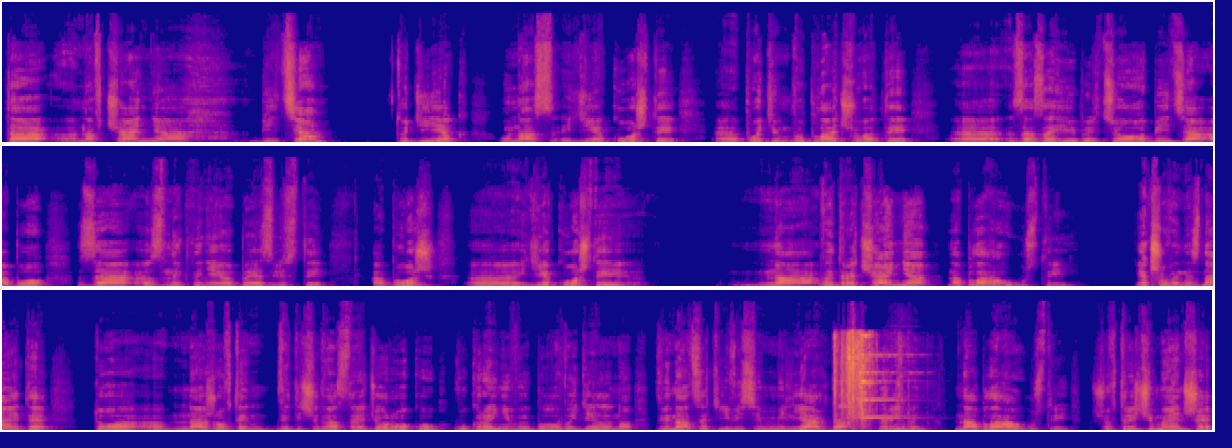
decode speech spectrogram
та навчання бійця, тоді як у нас є кошти е, потім виплачувати е, за загибель цього бійця або за зникнення його безвісти, або ж е, є кошти на витрачання на благоустрій. Якщо ви не знаєте, то е, на жовтень 2023 року в Україні було виділено 12,8 мільярда гривень на благоустрій, що втричі менше,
